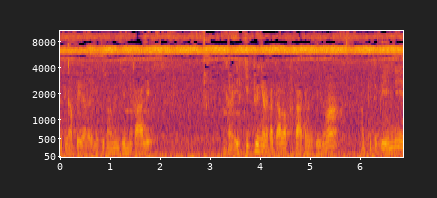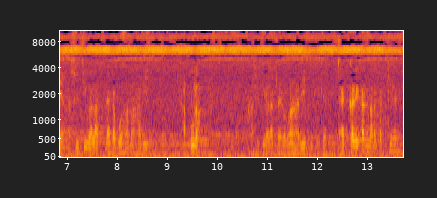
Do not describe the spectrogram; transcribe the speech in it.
ඉතින් අපේ අර ලොකු ස්වාමීන් ඉන්න කාලේ නිකන් ඉර්කිට්ටුවෙන් යන කතාවක් කතා කරලා තියෙනවා. අපිට පේන්නේ අසුචි වලක් දැකපුවාම හරි අකුලක්. අසුචි වලක් දැකපුවාම හරි දැක්ක එකක් නරකක් කියලානේ.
